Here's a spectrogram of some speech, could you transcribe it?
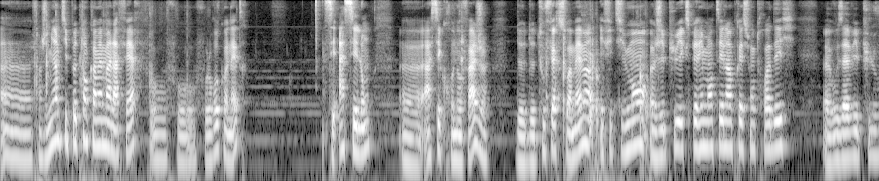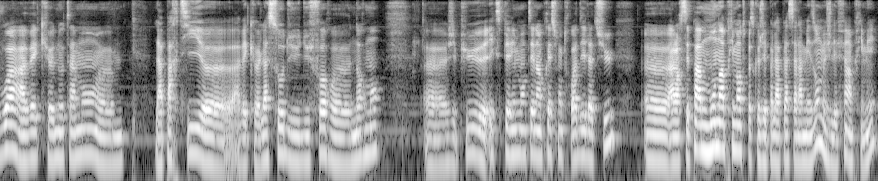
Enfin, j'ai mis un petit peu de temps quand même à la faire, faut, faut le reconnaître. C'est assez long, euh, assez chronophage de, tout faire soi-même. Effectivement, euh, j'ai pu expérimenter l'impression 3D. Euh, vous avez pu le voir avec notamment la partie avec l'assaut du, fort normand. J'ai pu expérimenter l'impression 3D là-dessus. alors c'est pas mon imprimante parce que j'ai pas la place à la maison, mais je l'ai fait imprimer.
